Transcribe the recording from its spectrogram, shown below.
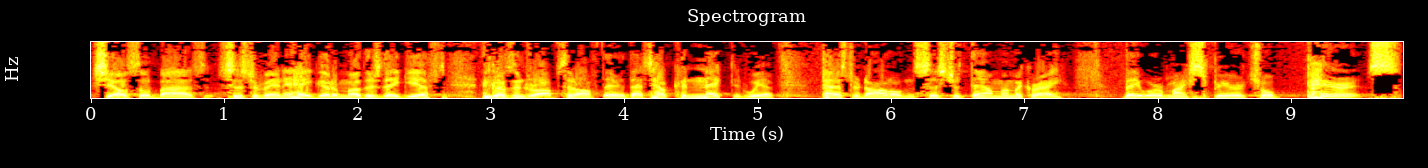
she also buys Sister Vanny Haygood a Mother's Day gift and goes and drops it off there. That's how connected we have. Pastor Donald and Sister Thelma McRae, they were my spiritual parents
